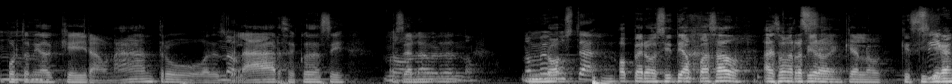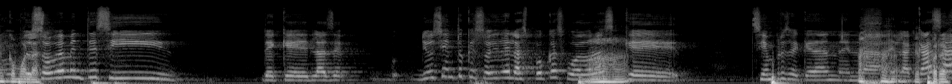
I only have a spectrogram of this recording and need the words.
oportunidad que ir a un antro o a desvelarse, cosas así. No, o sea, la verdad no. No me gusta. pero sí te ha pasado. A eso me refiero, en que, lo, que sí, llegan como pues las... obviamente sí, de que las de... Yo siento que soy de las pocas jugadoras que siempre se quedan en la, en la casa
